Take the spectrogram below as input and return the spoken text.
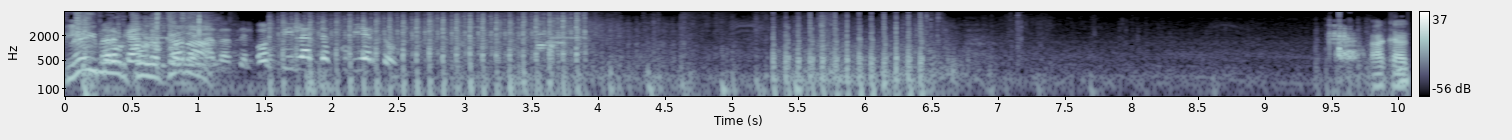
Claymore colocada. Hostil descubierto. Acá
